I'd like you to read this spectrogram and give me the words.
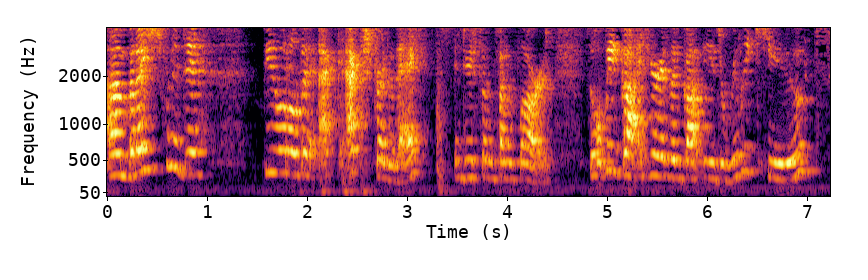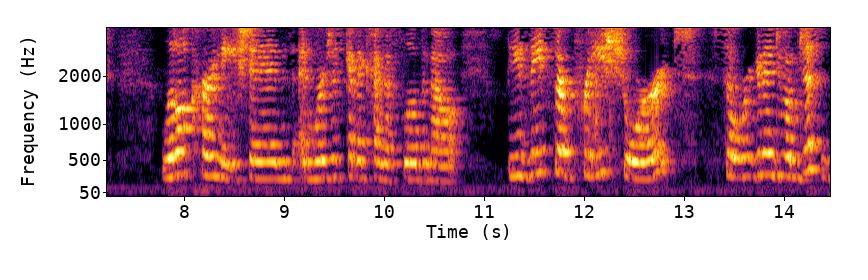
Um, but I just wanted to be a little bit extra today and do some fun flowers. So what we got here is I've got these really cute little carnations, and we're just gonna kind of flow them out. These vases are pretty short, so we're gonna do them just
